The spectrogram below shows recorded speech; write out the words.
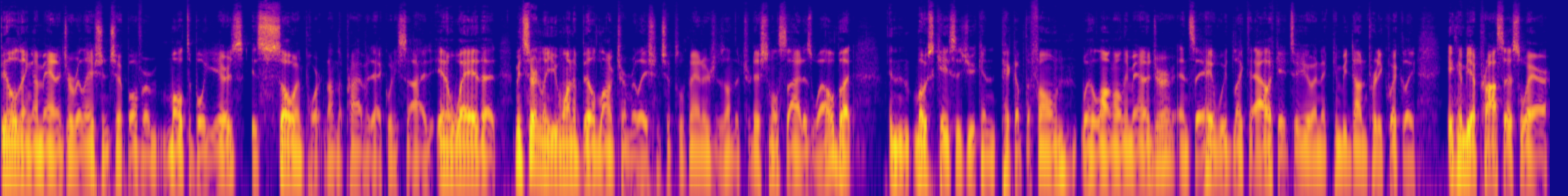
building a manager relationship over multiple years is so important on the private equity side in a way that I mean certainly you want to build long-term relationships with managers on the traditional side as well but in most cases you can pick up the phone with a long only manager and say hey we'd like to allocate to you and it can be done pretty quickly. It can be a process where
